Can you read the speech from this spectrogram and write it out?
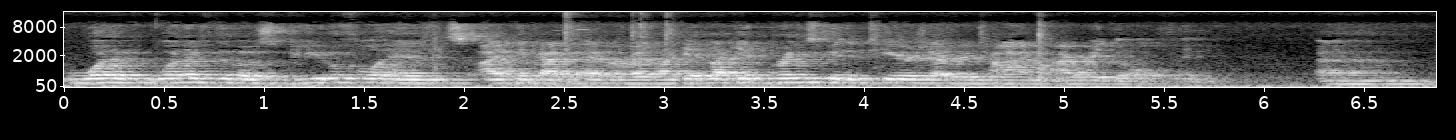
one of one of the most beautiful hymns I think I've ever read. Like it, like it brings me to tears every time I read the whole thing. Um,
